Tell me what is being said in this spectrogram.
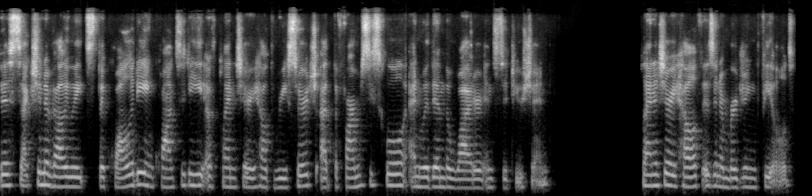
This section evaluates the quality and quantity of planetary health research at the pharmacy school and within the wider institution. Planetary health is an emerging field,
